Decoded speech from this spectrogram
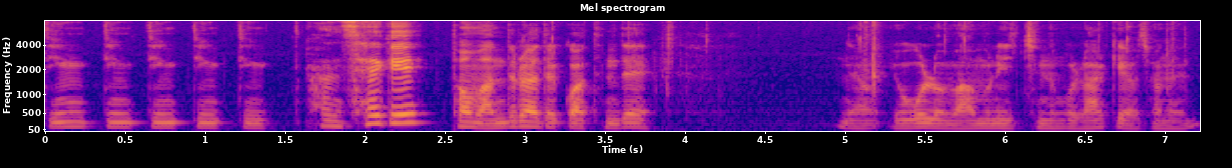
띵띵띵띵띵 한 세 개 더 만들어야 될 것 같은데 그냥 이걸로 마무리 짓는 걸로 할게요 저는.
